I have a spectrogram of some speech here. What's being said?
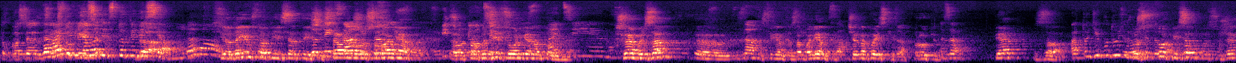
Тобто це Давайте цих віддамо 150. тих 150. Ну давай. Все, даємо 150 До тисяч. тих Ставлю на стажів голосування пропозицію Ольги ну, Швебель за, е, За. Стрінка, Заболенко, За. Чернопильський, Рупін. За. 5 за. А тоді будуть гроші добавити. 150 у нас вже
